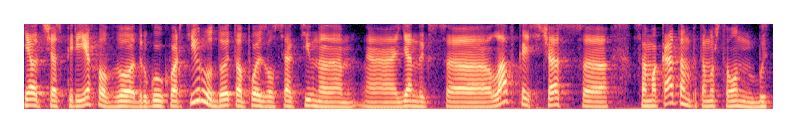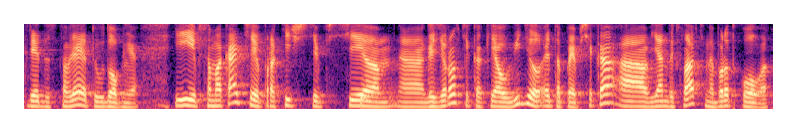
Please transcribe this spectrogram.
я вот сейчас переехал в другую квартиру, до этого пользовался активно э, Яндекс э, Лавкой, сейчас э, самокатом, потому что он быстрее доставляет и удобнее. И в самокате практически все газировки, как я увидел, это пепсика, а в Яндекс Лавке, наоборот, кола.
